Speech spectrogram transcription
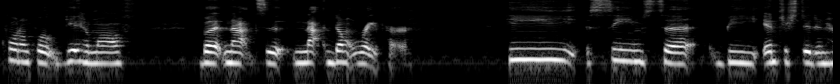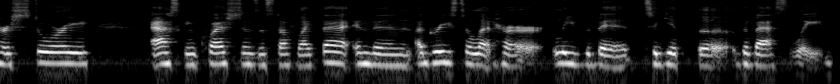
quote unquote, get him off, but not to not don't rape her he seems to be interested in her story, asking questions and stuff like that, and then agrees to let her leave the bed to get the, the Vaseline.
